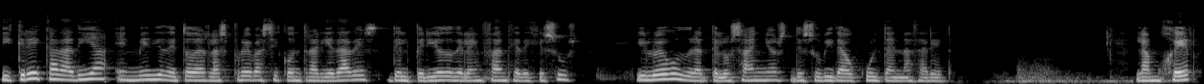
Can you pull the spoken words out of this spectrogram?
y cree cada día en medio de todas las pruebas y contrariedades del periodo de la infancia de Jesús y luego durante los años de su vida oculta en Nazaret. La mujer,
